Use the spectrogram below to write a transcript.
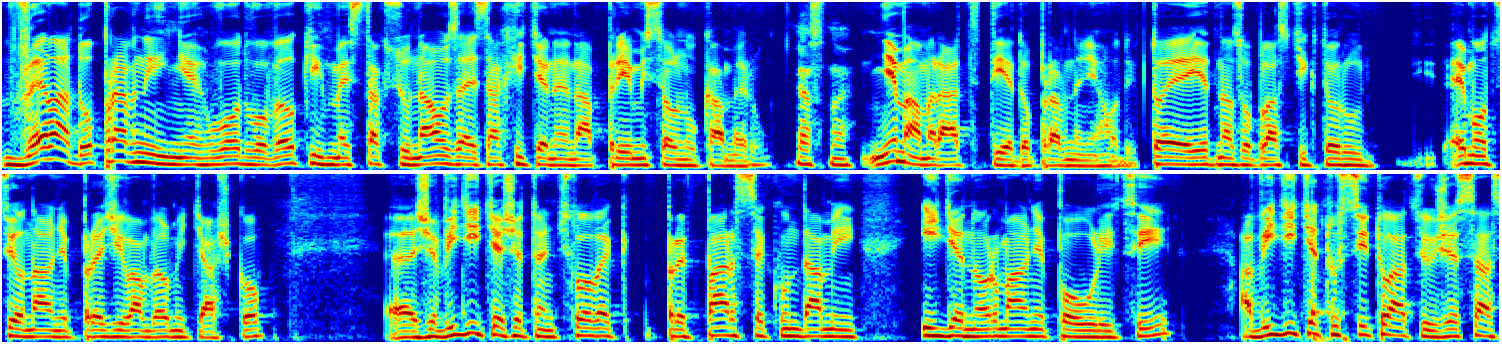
veľa dopravných nehôd vo veľkých mestách sú naozaj zachytené na priemyselnú kameru Jasné. nemám rád tie dopravné nehody. To je jedna z oblastí, ktorú emocionálne prežívam veľmi ťažko. E, Že vidíte, že ten človek pred pár sekundami ide normálne po ulici a vidíte tú situáciu, že sa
